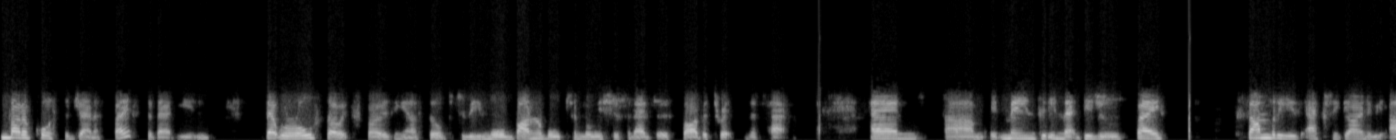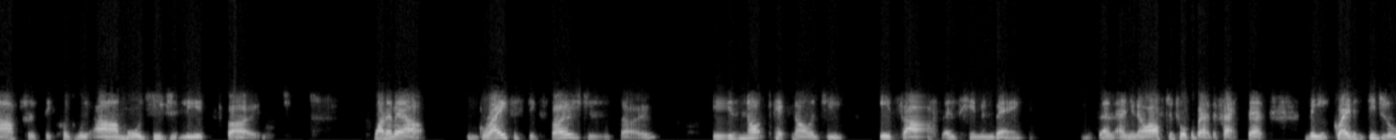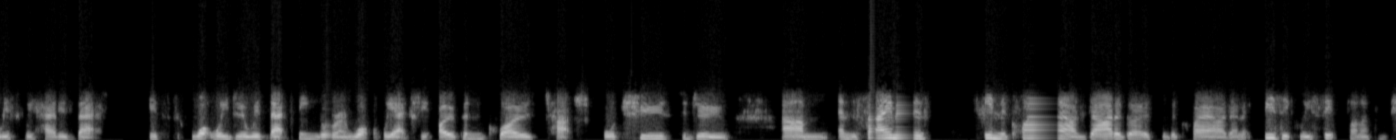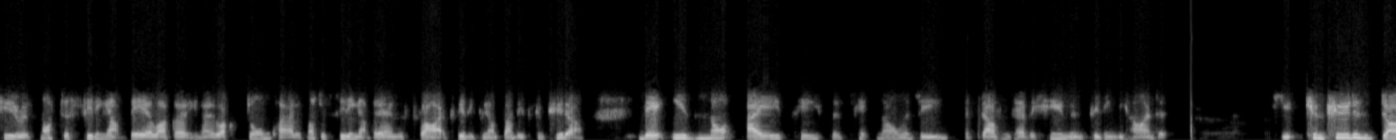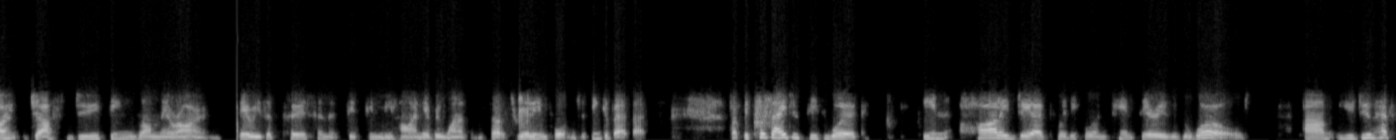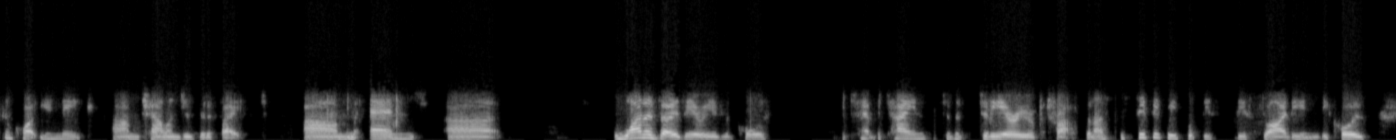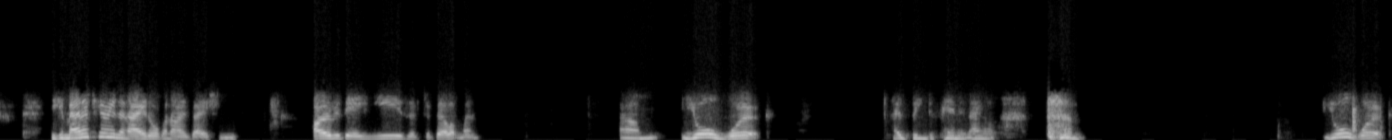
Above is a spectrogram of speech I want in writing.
But of course, the Janus space to that is that we're also exposing ourselves to be more vulnerable to malicious and adverse cyber threats and attacks. And um, it means that in that digital space, somebody is actually going to be after us because we are more digitally exposed. One of our greatest exposures, though, is not technology, it's us as human beings. And, and, you know, I often talk about the fact that the greatest digital risk we have is that it's what we do with that finger and what we actually open, close, touch, or choose to do. Um, and the same is in the cloud, data goes to the cloud and it physically sits on a computer. It's not just sitting up there like a, you know, like a storm cloud. It's not just sitting up there in the sky. It's physically on somebody's computer there is not a piece of technology that doesn't have a human sitting behind it. Computers don't just do things on their own. There is a person that sits in behind every one of them. So it's really important to think about that. But because agencies work in highly geopolitical and tense areas of the world, um, you do have some quite unique um, challenges that are faced. Um, and uh, one of those areas, of course, pertains to the, to the area of trust. And I specifically put this, this slide in because the humanitarian and aid organisations, over their years of development, um, your work has been dependent, hang on, your work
